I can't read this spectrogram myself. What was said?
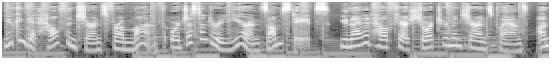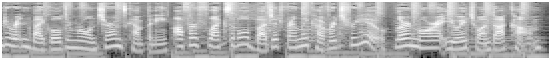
you can get health insurance for a month or just under a year in some states. United Healthcare short term insurance plans, underwritten by Golden Rule Insurance Company, offer flexible, budget friendly coverage for you. Learn more at uh1.com.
